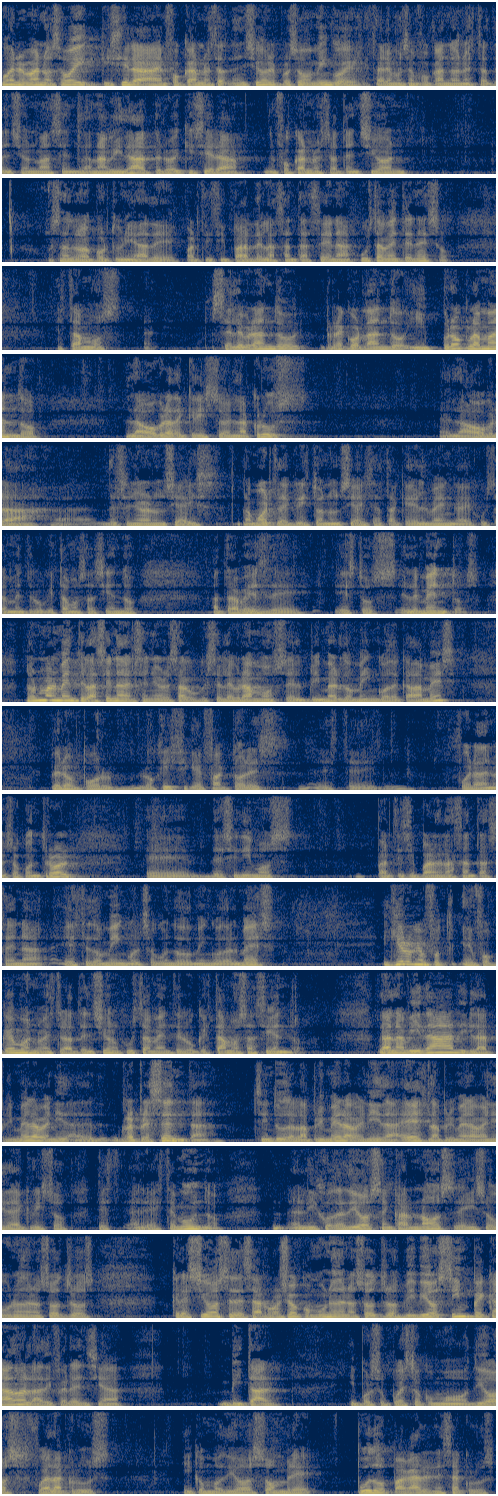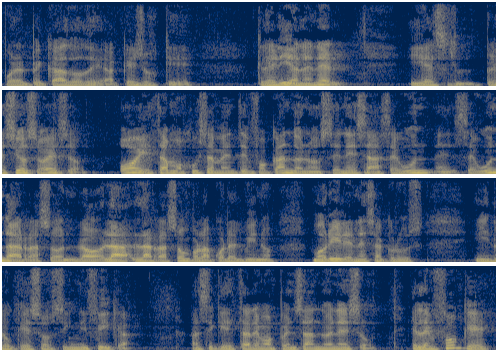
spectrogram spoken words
Bueno, hermanos, hoy quisiera enfocar nuestra atención, el próximo domingo estaremos enfocando nuestra atención más en la Navidad, pero hoy quisiera enfocar nuestra atención usando la oportunidad de participar de la Santa Cena justamente en eso. Estamos celebrando, recordando y proclamando la obra de Cristo en la cruz, la obra eh, del Señor anunciáis la muerte de Cristo anunciáis hasta que Él venga, es justamente lo que estamos haciendo a través de estos elementos. Normalmente la Cena del Señor es algo que celebramos el primer domingo de cada mes, pero por logística y factores este, fuera de nuestro control, eh, decidimos participar de la Santa Cena este domingo, el segundo domingo del mes. Y quiero que enfoquemos nuestra atención justamente en lo que estamos haciendo. La Navidad y la primera venida eh, representa, sin duda, la primera venida es la primera venida de Cristo en este mundo. El Hijo de Dios se encarnó, se hizo uno de nosotros, creció, se desarrolló como uno de nosotros, vivió sin pecado, la diferencia vital. Y por supuesto, como Dios fue a la cruz y como Dios hombre, pudo pagar en esa cruz por el pecado de aquellos que creerían en Él. Y es precioso eso. Hoy estamos justamente enfocándonos en esa eh, segunda razón, la, la, razón por la cual Él vino, morir en esa cruz y lo que eso significa. Así que estaremos pensando en eso. El enfoque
